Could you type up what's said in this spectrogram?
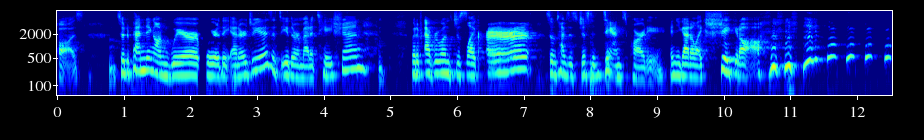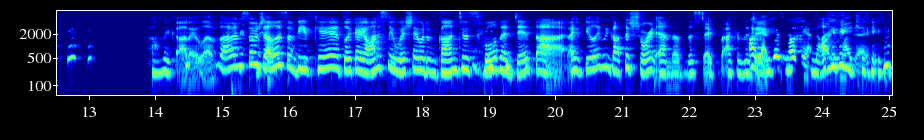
pause. So depending on where where the energy is, it's either a meditation. But if everyone's just like, sometimes it's just a dance party, and you got to like shake it off. Oh my god, I love that. I'm so jealous of these kids. Like I honestly wish I would have gone to a school that did that. I feel like we got the short end of the stick back in the oh, day. Yeah, there's no dance Not even kidding.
